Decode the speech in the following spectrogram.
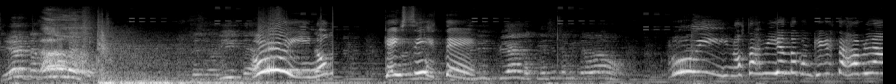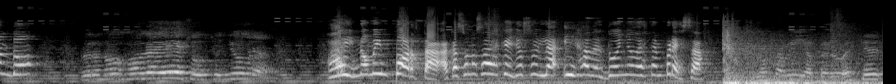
Señorita, momento. Señorita. ¡Uy! ¡No! ¿Qué Estoy hiciste? limpiando, estoy haciendo mi trabajo. ¡Uy! ¿No estás viendo con quién estás hablando? Pero no, no haga eso, señora. ¡Ay, no me importa! ¿Acaso no sabes que yo soy la hija del dueño de esta empresa? Pero es que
